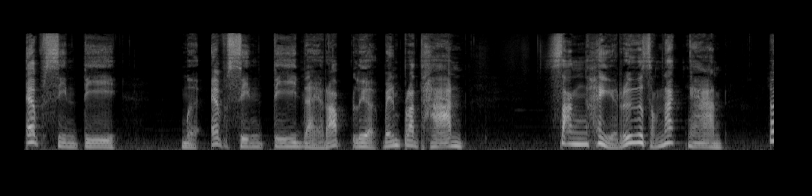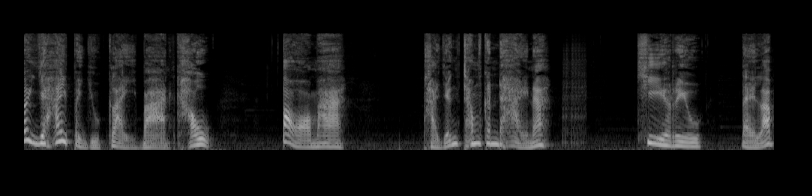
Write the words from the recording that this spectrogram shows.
เอฟซินตี เมื่อเอฟซินตีได้รับเลือกเป็นประธาน สั่งให้รื้อสำนักงาน แล้วย้ายไปอยู่ใกล้บ้านเขา ต่อมา ถ้ายังจำกันได้นะ คีริวได้รับ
